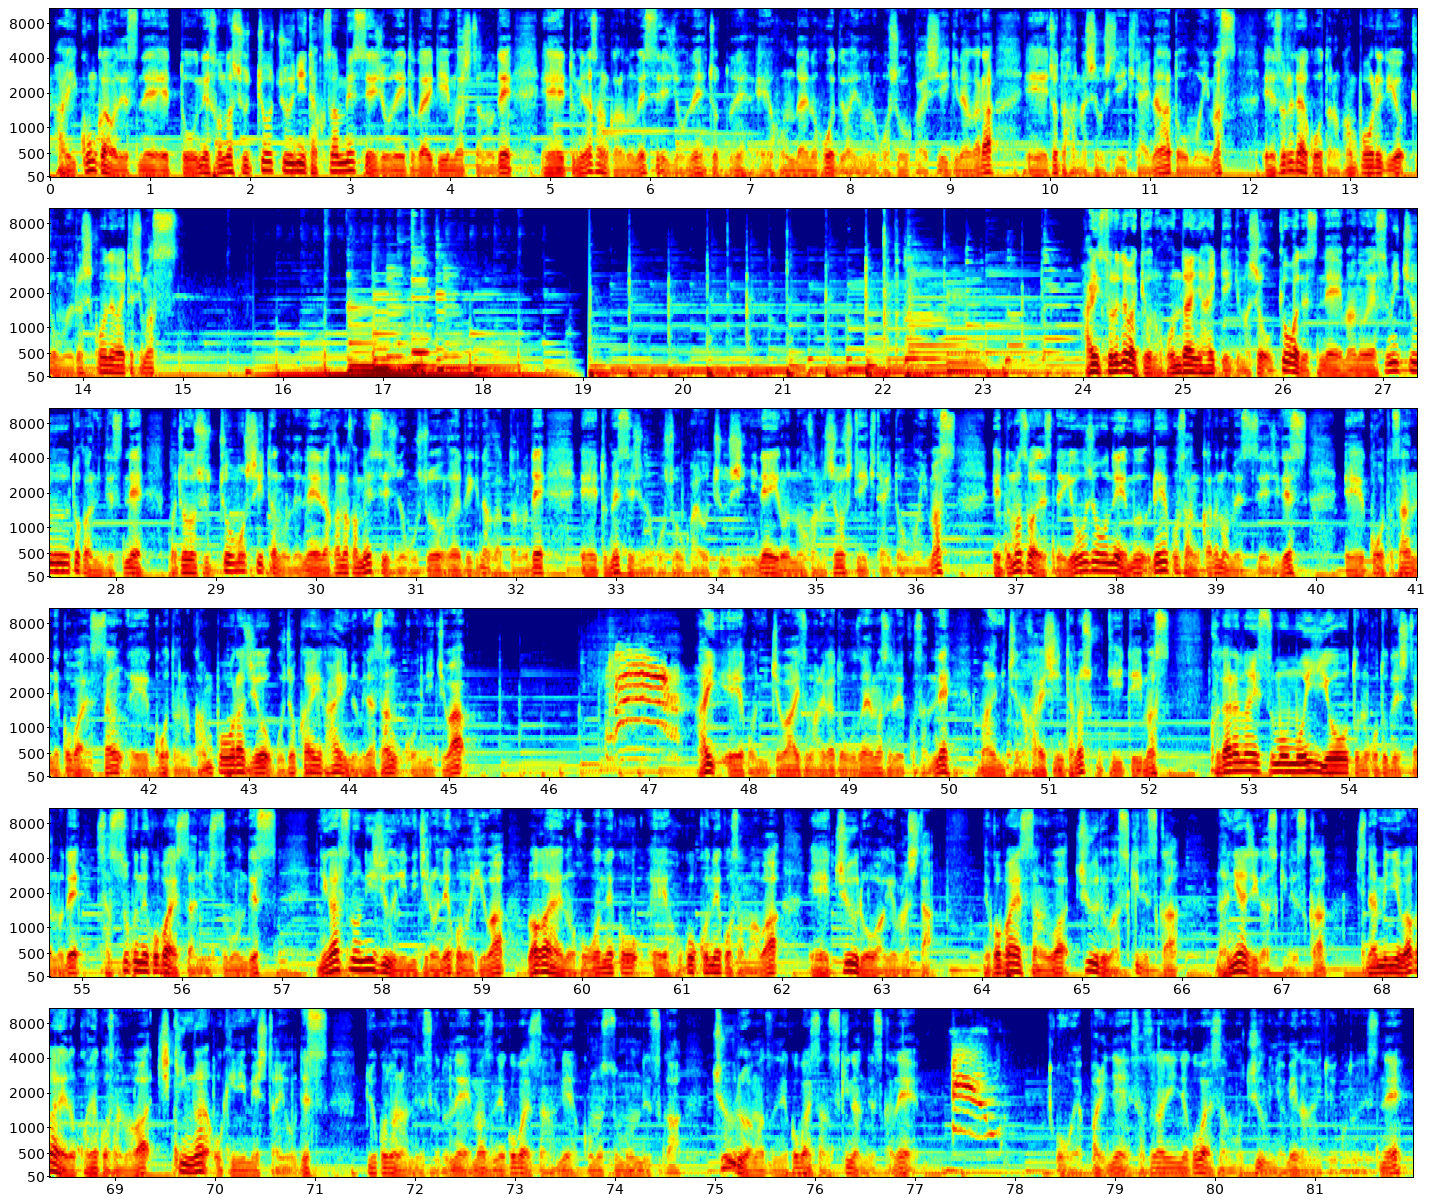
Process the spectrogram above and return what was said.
はい、今回はですね、えっとね、そんな出張中にたくさんメッセージをね、いただいていましたので、えっと、皆さんからのメッセージをね、ちょっとね、えー、本題の方ではいろいろご紹介していきながら、えー、ちょっと話をしていきたいなと思います。え、それでは、コータの漢方レディオ、今日もよろしくお願いいたします。はい、それでは今日の本題に入っていきましょう。今日はですね、まあ、の休み中とかにですね、まあ、ちょうど出張もしていたのでね、なかなかメッセージのご紹介ができなかったので、え、ー、と、メッセージのご紹介を中心にね、いろんなお話をしていきたいと思います。え、ー、と、まずはですね、養生ネーム、れいこさんからのメッセージです。えー、こうたさん、猫林さん、えー、こうたの漢方ラジオご助会会員の皆さん、こんにちは。はい、えー、こんにちは。いつもありがとうございます。れいこさんね。毎日の配信楽しく聞いています。くだらない質問もいいよとのことでしたので、早速猫林さんに質問です。2月の22日の猫の日は、我が家の保護猫、えー、保護子猫様は、えー、チュールをあげました。猫林さんはチュールは好きですか？何味が好きですか？ちなみに我が家の子猫様はチキンがお気に召したようです。ということなんですけどね、まず猫林さんね、この質問ですが、チュールはまず猫林さん好きなんですかね？おやっぱりねさすがに猫林さんもチュールには目がないということですね。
